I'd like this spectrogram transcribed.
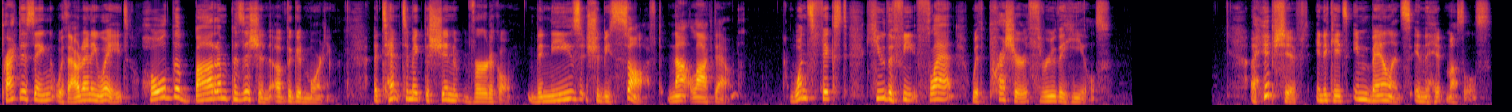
practicing without any weight, hold the bottom position of the good morning. Attempt to make the shin vertical. The knees should be soft, not locked out. Once fixed, cue the feet flat with pressure through the heels. A hip shift indicates imbalance in the hip muscles.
